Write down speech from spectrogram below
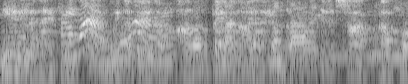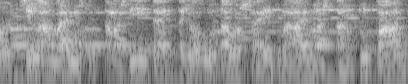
Miehillä näet riittää muita töitä aattopäivänä aina iltapuolelle saakka. Sillä on varmistuttava siitä, että joulutalossa ei tule ainoastaan tupaan,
